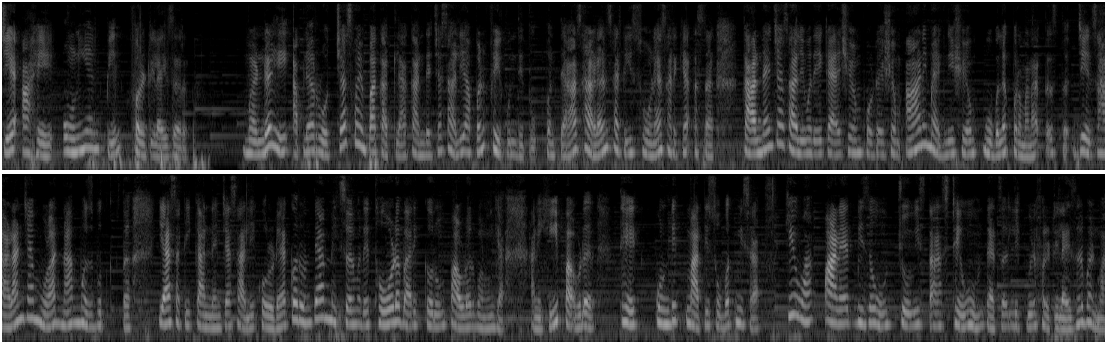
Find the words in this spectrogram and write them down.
जे आहे ओनियन पील फर्टिलायझर फर्टिलायझर मंडळी आपल्या रोजच्या स्वयंपाकातल्या कांद्याच्या साली आपण फेकून देतो पण त्या झाडांसाठी सोन्यासारख्या असतात. कांद्यांच्या सालीमध्ये कॅल्शियम पोटॅशियम आणि मॅग्नेशियम मुबलक प्रमाणात असतं जे झाडांच्या मुळांना मजबूत करतं. यासाठी कांद्यांच्या साली कोरड्या करून त्या मिक्सरमध्ये थोडं बारीक करून पावडर बनवून घ्या. आणि ही पावडर थेट कुंडीत मातीसोबत मिसळा किंवा पाण्यात भिजवून चोवीस तास ठेवून त्याचं लिक्विड फर्टिलायझर बनवा.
